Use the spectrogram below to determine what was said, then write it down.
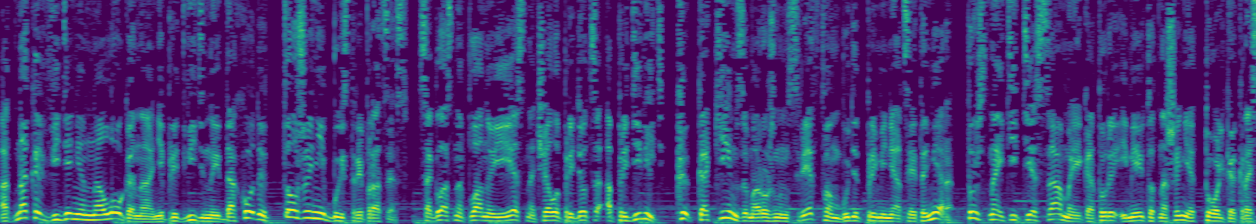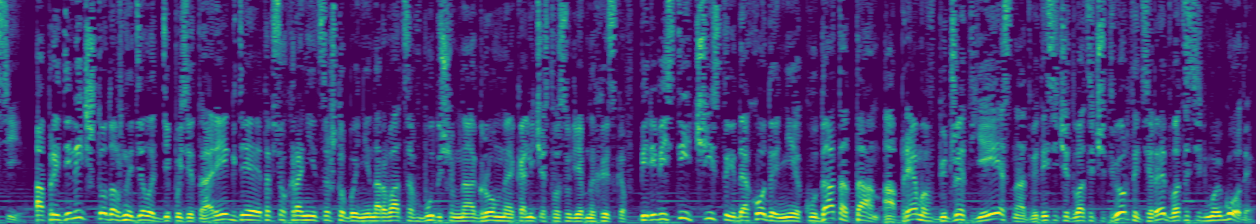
Однако введение налога на непредвиденные доходы тоже не быстрый процесс. Согласно плану ЕС, сначала придется определить, к каким замороженным средствам будет применяться эта мера, то есть найти те самые, которые имеют отношение только к России. Определить, что должны делать депозитарии, где это все хранится, чтобы не нарваться в будущем на огромное количество судебных исков. Перевести чистые доходы не куда-то там, а прямо в бюджет ЕС на 2024-2027 годы.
